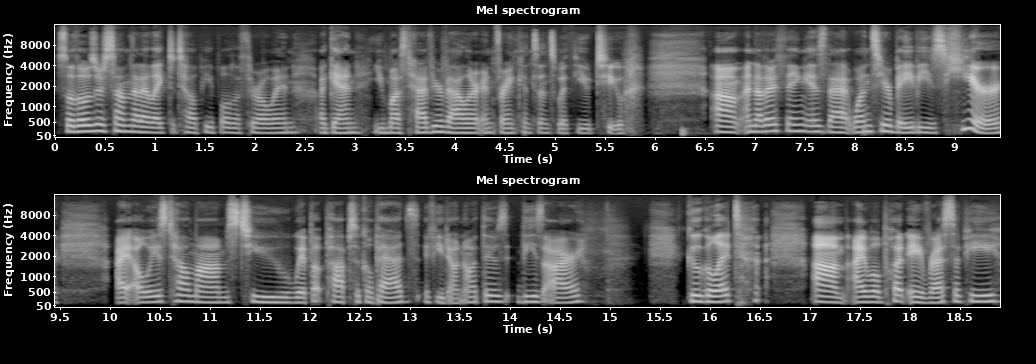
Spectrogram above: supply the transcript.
So, those are some that I like to tell people to throw in. Again, you must have your Valor and frankincense with you too. Um, another thing is that once your baby's here, I always tell moms to whip up popsicle pads. If you don't know what those, these are, Google it. Um, I will put a recipe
